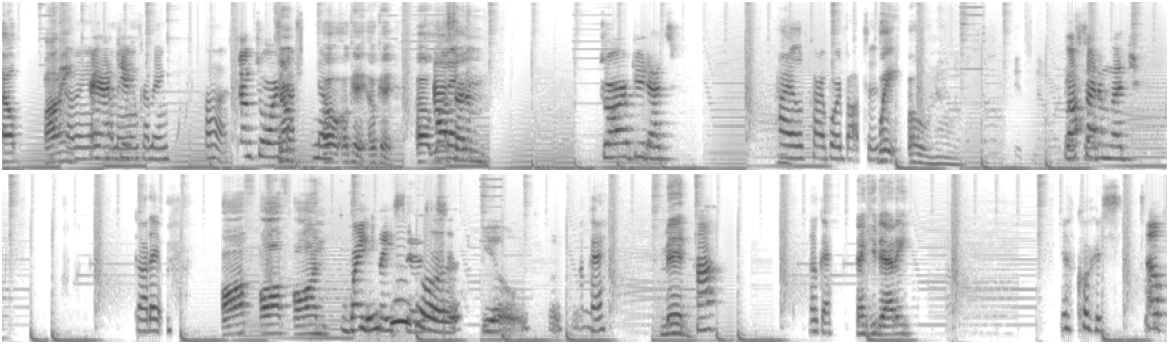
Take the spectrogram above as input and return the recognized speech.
help, mommy. Coming, I I'm got coming, you. I'm coming. Fuck. Junk drawer. Jump. No. Oh, okay, okay. Uh, lost it. item. Drawer of doodads. Pile of cardboard boxes. Wait. Oh no. Lost item ledge. Got it. Off, off, on, White sneakers laces. or heels? Okay. Okay. mid. Huh? Okay. Thank you, daddy. Of course. Help.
